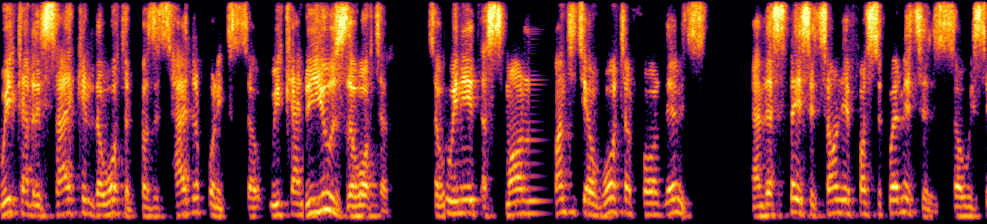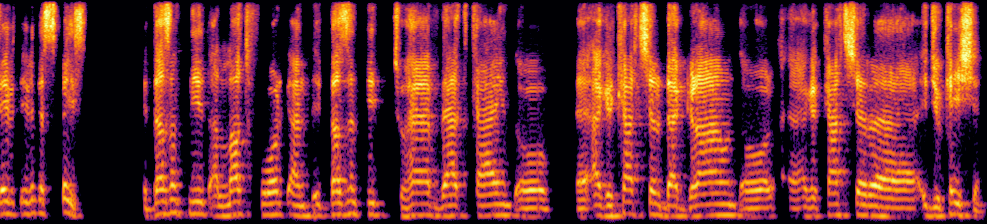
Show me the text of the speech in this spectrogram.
we can recycle the water because it's hydroponics. So we can reuse the water. So we need a small quantity of water for them. And the space, it's only for square meters. So we save even the space. It doesn't need a lot of work and it doesn't need to have that kind of uh, agriculture background or agriculture uh, education.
